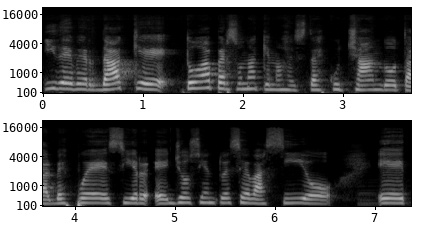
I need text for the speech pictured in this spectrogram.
Y de verdad que toda persona que nos está escuchando tal vez puede decir, eh, yo siento ese vacío, eh,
